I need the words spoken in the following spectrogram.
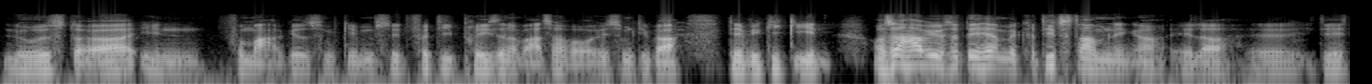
noget større end for markedet som gennemsnit, fordi priserne var så høje, som de var, da vi gik ind. Og så har vi jo så det her med kreditstramninger, eller øh, i det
